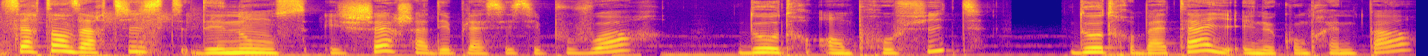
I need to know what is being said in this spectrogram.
Certains artistes dénoncent et cherchent à déplacer ces pouvoirs, d'autres en profitent, d'autres bataillent et ne comprennent pas,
